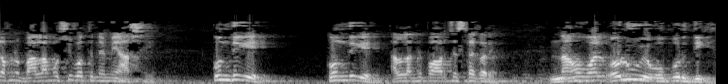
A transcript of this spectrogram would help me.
যখন বালা মুসিবত নেমে আসে, কোন দিকে? কোন দিকে? আল্লাহকে পাওয়ার চেষ্টা করে। না হওয়াল অলুয়ে ওপর দিকে।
